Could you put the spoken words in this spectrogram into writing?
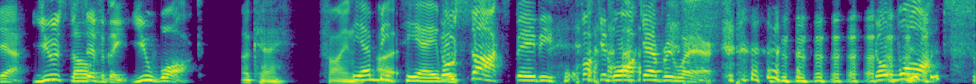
Yeah. You specifically. you walk. okay, fine. the Uh, mbta Go was socks, baby. Fucking walk everywhere. Go walks.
